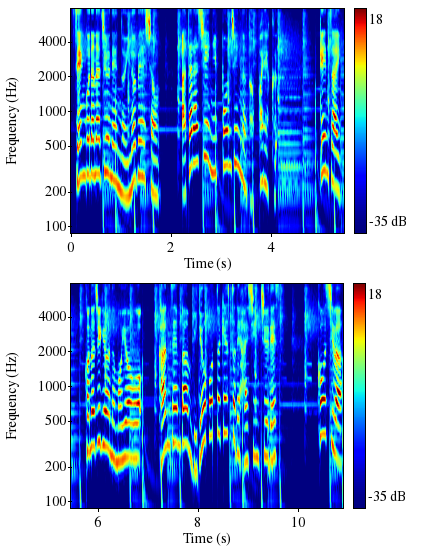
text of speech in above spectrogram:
戦後70年のイノベーション新しい日本人の突破力。現在この授業の模様を完全版ビデオポッドキャストで配信中です。講師は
